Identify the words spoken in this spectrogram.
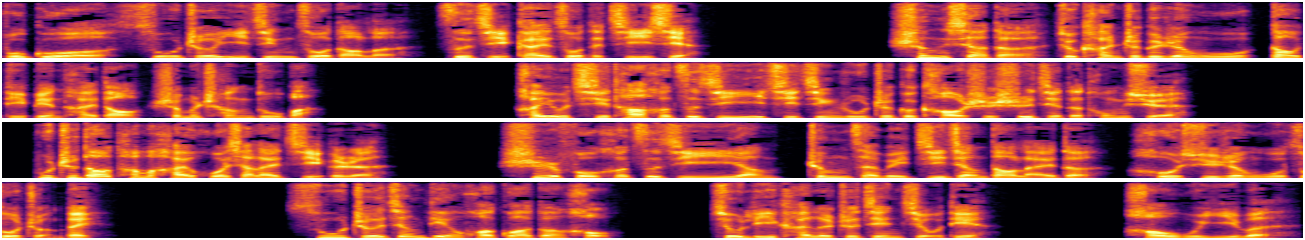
不过苏哲已经做到了自己该做的极限，剩下的就看这个任务到底变态到什么程度吧。还有其他和自己一起进入这个考试世界的同学，不知道他们还活下来几个人，是否和自己一样正在为即将到来的后续任务做准备。苏哲将电话挂断后。就离开了这间酒店。毫无疑问，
